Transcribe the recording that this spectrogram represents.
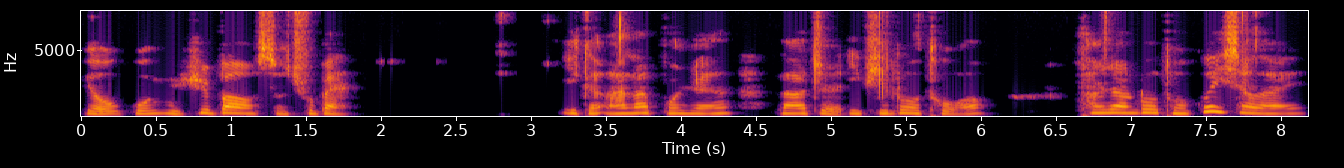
由国语日报所出版。一个阿拉伯人拉着一匹骆驼。他让骆驼跪下来，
